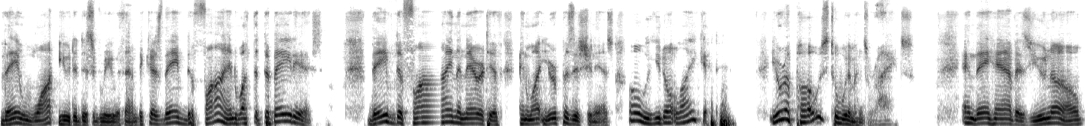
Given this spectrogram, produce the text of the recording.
they want you to disagree with them because they've defined what the debate is. They've defined the narrative and what your position is. Oh, you don't like it. You're opposed to women's rights. And they have, as you know,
